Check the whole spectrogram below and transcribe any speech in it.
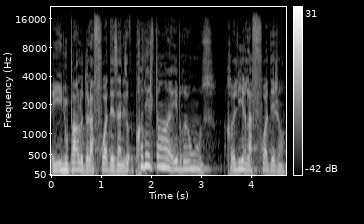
il nous parle de la foi des uns des autres. Prenez le temps, Hébreux 11, relire la foi des gens.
